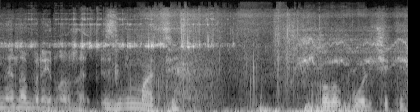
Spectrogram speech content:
Мене набридло вже знімати ці колокольчики.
